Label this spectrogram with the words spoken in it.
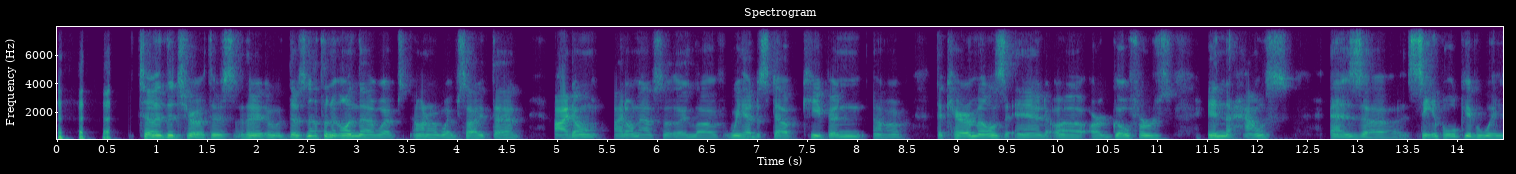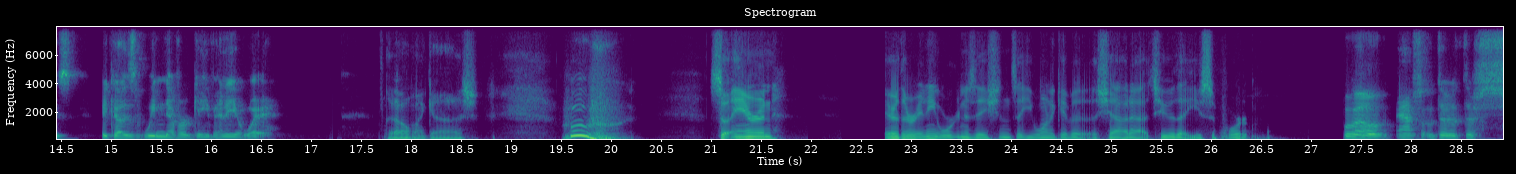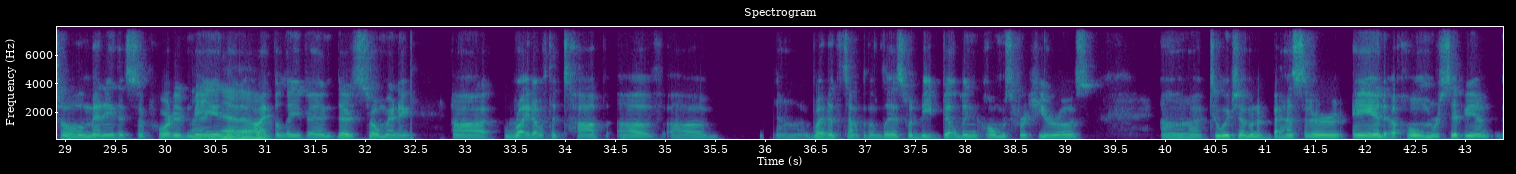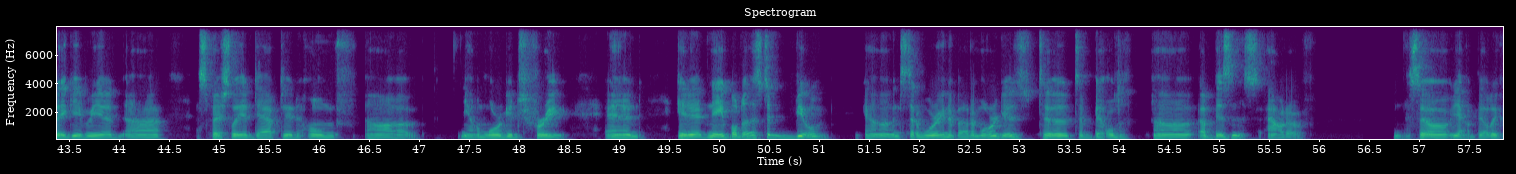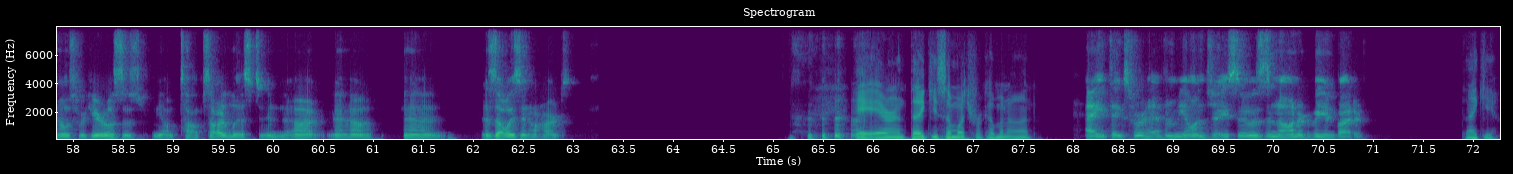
tell you the truth, there's there, there's nothing on that web on our website that I don't I don't absolutely love. We had to stop keeping uh, the caramels and uh, our gophers in the house as uh, sample giveaways because we never gave any away. Oh my gosh. Whew. So, Aaron, are there any organizations that you want to give a, a shout out to that you support? Well, absolutely. There, there's so many that supported me and that I believe in. There's so many. Uh, right off the top of um, uh, right at the top of the list would be building homes for heroes uh, to which I'm an ambassador and a home recipient. They gave me a uh, specially adapted home, uh, you know, mortgage free, and it enabled us to build uh, instead of worrying about a mortgage to to build uh, a business out of. So yeah, building homes for heroes is you know tops our list and uh, is always in our hearts. hey, Aaron, thank you so much for coming on. Hey, thanks for having me on, Jason. It was an honor to be invited. Thank you.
